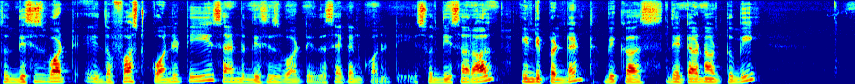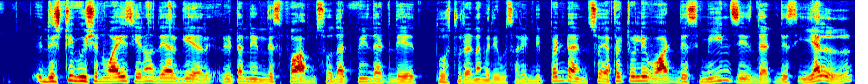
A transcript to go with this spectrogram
So, this is what the first quantity is and this is what is the second quantity. So, these are all independent because they turn out to be distribution wise you know they are written in this form. So, that means that they those two random variables are independent. So, effectively what this means is that this L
